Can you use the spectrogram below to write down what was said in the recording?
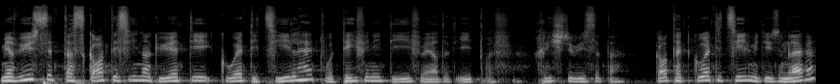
wir wissen, dass Gott in seiner Güte gute Ziele hat, die definitiv werden eintreffen. Christen wissen das. Gott hat gute Ziele mit unserem Leben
